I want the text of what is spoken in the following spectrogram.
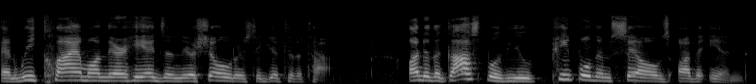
and we climb on their heads and their shoulders to get to the top. Under the gospel view, people themselves are the end.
